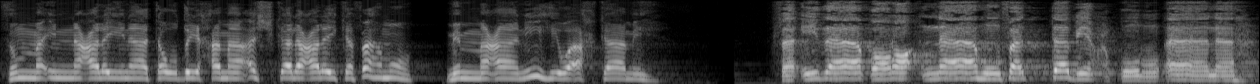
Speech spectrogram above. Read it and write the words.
ثم إن علينا توضيح ما أشكل عليك فهمه من معانيه وأحكامه. فإذا قرأناه فاتبع قرآنه.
